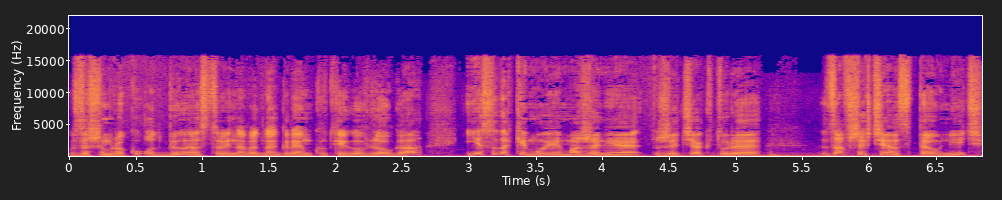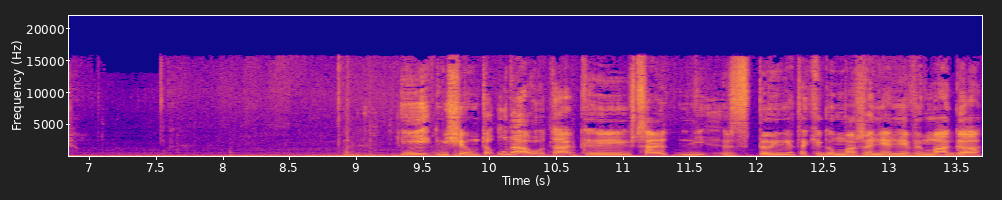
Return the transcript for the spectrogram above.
w zeszłym roku odbyłem, z której nawet nagrałem krótkiego vloga. I jest to takie moje marzenie życia, które zawsze chciałem spełnić. I mi się to udało, tak? I wcale spełnienie takiego marzenia nie wymaga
